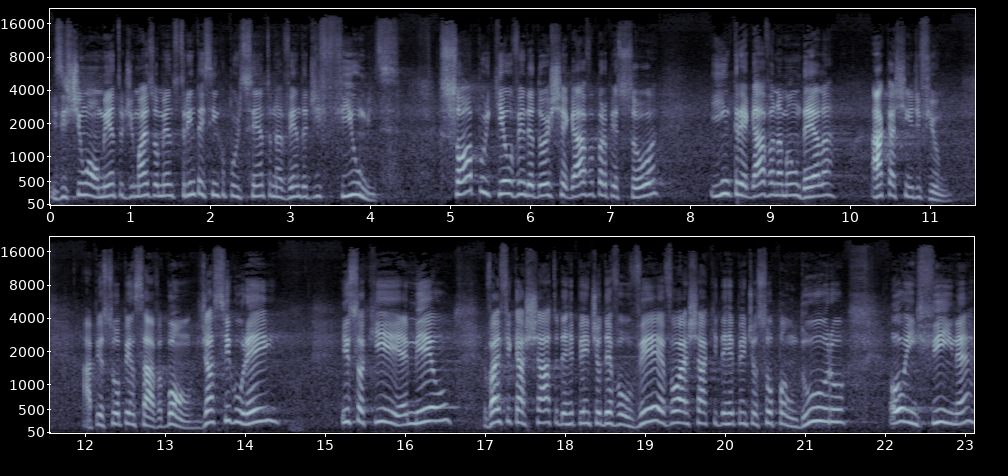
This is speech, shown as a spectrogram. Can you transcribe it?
existia um aumento de mais ou menos 35% na venda de filmes. Só porque o vendedor chegava para a pessoa e entregava na mão dela a caixinha de filme. A pessoa pensava: bom, já segurei, isso aqui é meu, vai ficar chato de repente eu devolver, vou achar que de repente eu sou pão duro, ou enfim, né?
